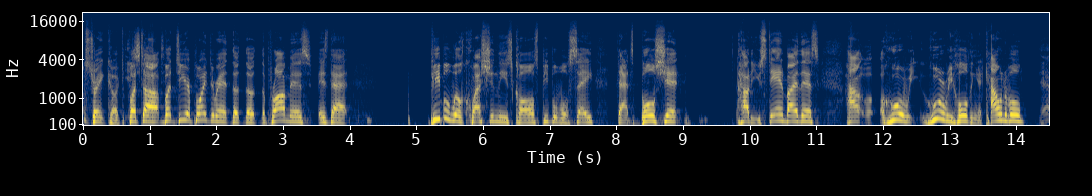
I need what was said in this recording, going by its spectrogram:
Straight cooked. He's But uh, but to your point, Durant, the, the the problem is is that people will question these calls. People will say that's bullshit. How do you stand by this? How who are we who are we holding accountable Yeah.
